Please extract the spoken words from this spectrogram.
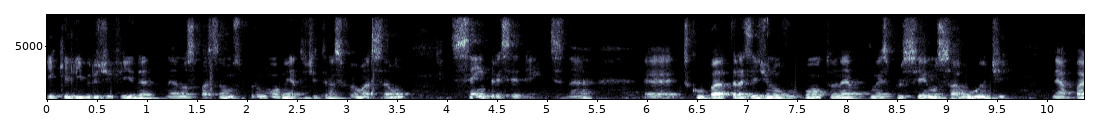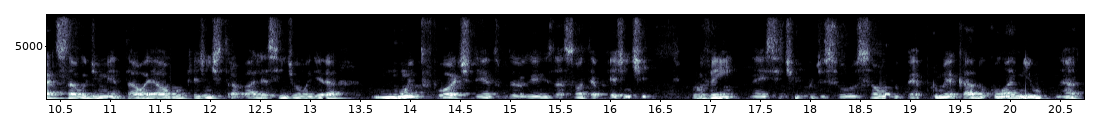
equilíbrio de vida, né? Nós passamos por um momento de transformação sem precedentes, né? É, desculpa trazer de novo o ponto, né? Mas por sermos saúde, né? A parte de saúde mental é algo que a gente trabalha assim de uma maneira muito forte dentro da organização, até porque a gente provém né, esse tipo de solução para o mercado com a mil, né?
